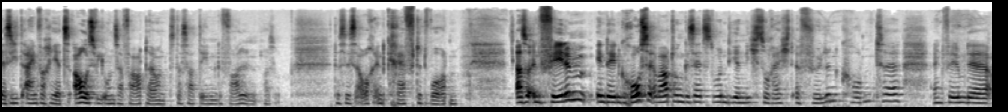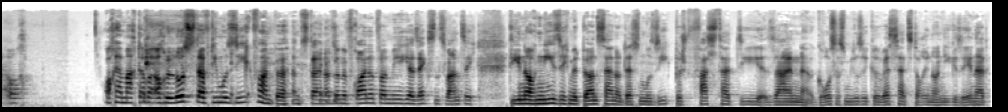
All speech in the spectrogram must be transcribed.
Der sieht einfach jetzt aus wie unser Vater und das hat ihnen gefallen. Also das ist auch entkräftet worden. Also ein Film, in den große Erwartungen gesetzt wurden, die er nicht so recht erfüllen konnte. Ein Film, der auch Och, er macht aber auch Lust auf die Musik von Bernstein. Also eine Freundin von mir hier, 26, die noch nie sich mit Bernstein und dessen Musik befasst hat, die sein großes Musical West Side Story noch nie gesehen hat,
